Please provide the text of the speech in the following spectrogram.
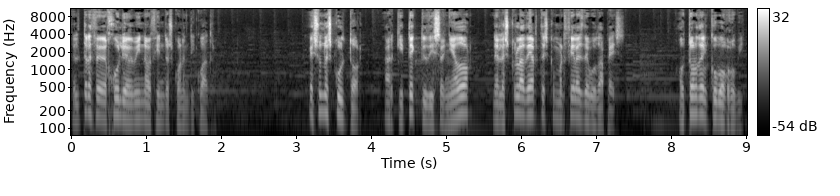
el 13 de julio de 1944. Es un escultor, arquitecto y diseñador de la Escuela de Artes Comerciales de Budapest, autor del cubo Rubik.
